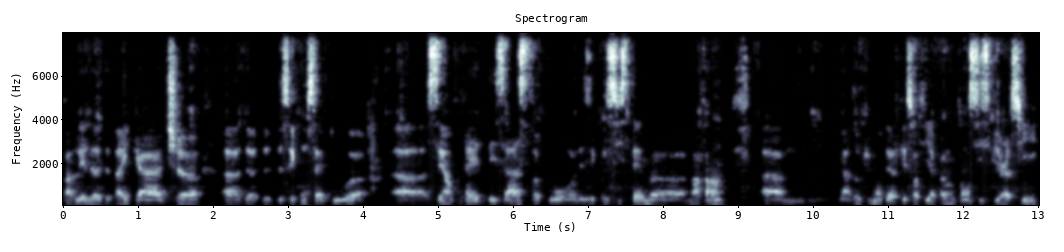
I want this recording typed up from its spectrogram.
parler de, bycatch, de, ces concepts où c'est un vrai désastre pour les écosystèmes marins. il y a un documentaire qui est sorti il y a pas longtemps, Seaspiracy,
